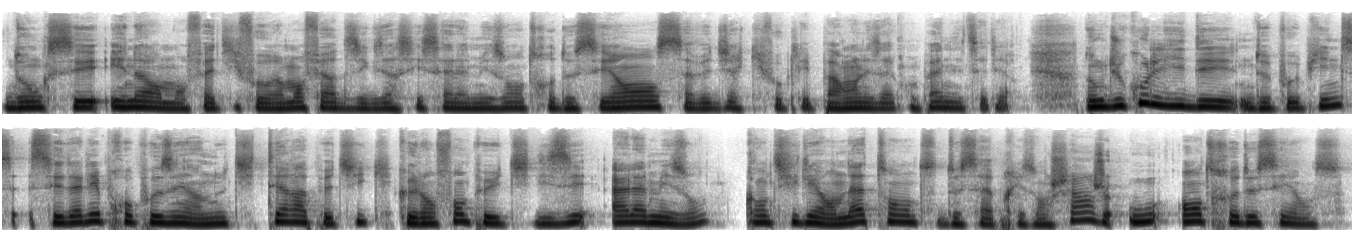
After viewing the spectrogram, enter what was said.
Donc c'est énorme en fait. Il faut vraiment faire des exercices à la maison entre deux séances. Ça veut dire qu'il faut que les parents les accompagnent, etc. Donc du coup, l'idée de Poppins, c'est d'aller proposer un outil thérapeutique que l'enfant peut utiliser à la maison quand il est en attente de sa prise en charge ou entre deux séances.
